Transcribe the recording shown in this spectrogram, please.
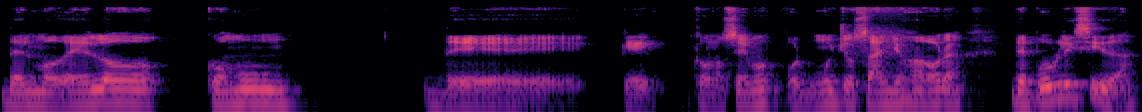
del modelo común de, que conocemos por muchos años ahora de publicidad.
